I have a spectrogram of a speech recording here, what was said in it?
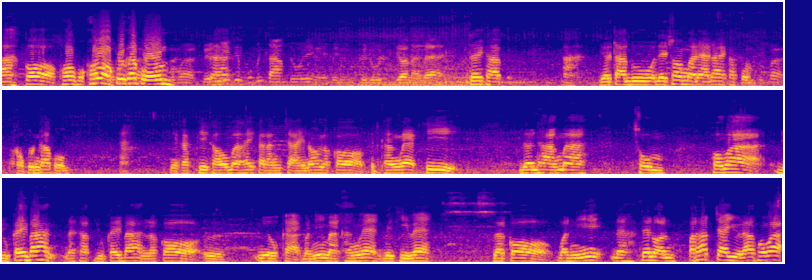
อะก็ขอขอขอบคุณครับผมเดี๋ยวนะนี้ที่ผมไปตามดูได้ไงเป็นไปดูย้อนหลังได้ ได้ครับ อะเดี๋ยวตามดูในช่องมานาได้ครับผมขอบคุณมากครับขอบคุณครับผมอะเนี่ยครับพี่เขามาให้กำลังใจเนาะแล้วก็เป็นครั้งแรกที่เดินทางมาชม เพราะว่าอยู่ใกล้บ้านนะครับ อยู่ใกล้บ้านแล้วก็เออมีโอกาสวันนี้มาครั้งแรกเวทีแรก แล้วก็วันนี้นะแน่นอนประทับใจอยู่แล้ว เพราะว่า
